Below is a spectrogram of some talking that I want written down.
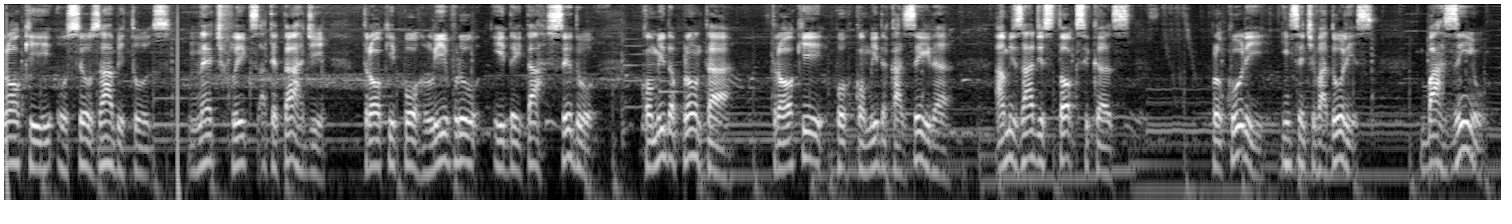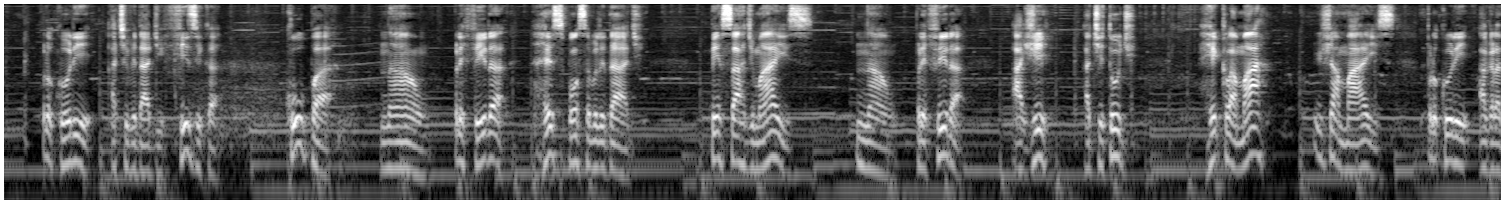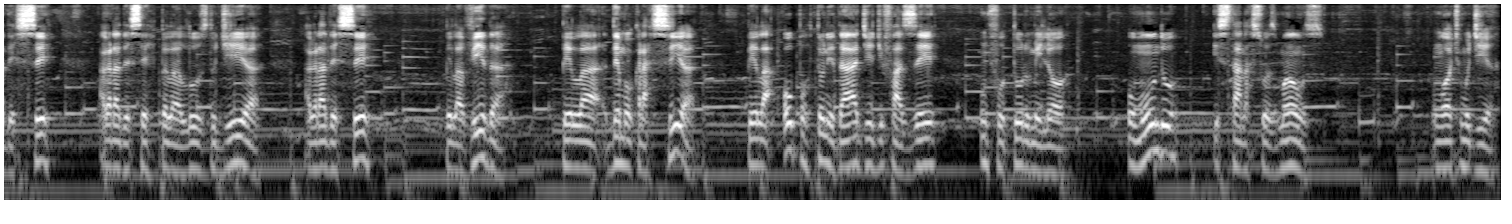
Troque os seus hábitos. Netflix até tarde. Troque por livro e deitar cedo. Comida pronta. Troque por comida caseira. Amizades tóxicas. Procure incentivadores. Barzinho. Procure atividade física. Culpa. Não. Prefira responsabilidade. Pensar demais? Não. Prefira agir, atitude. Reclamar? Jamais. Procure agradecer, agradecer pela luz do dia, agradecer pela vida, pela democracia, pela oportunidade de fazer um futuro melhor. O mundo está nas suas mãos. Um ótimo dia.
